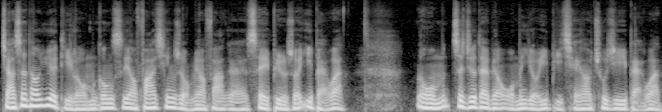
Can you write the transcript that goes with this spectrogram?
假设到月底了，我们公司要发薪水，我们要发个 say，比如说一百万，那我们这就代表我们有一笔钱要出去一百万。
